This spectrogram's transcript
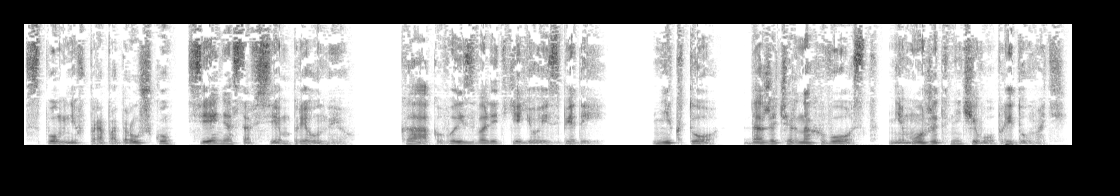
Вспомнив про подружку, Сеня совсем приуныл. Как вызволить ее из беды? Никто, даже Чернохвост не может ничего придумать.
